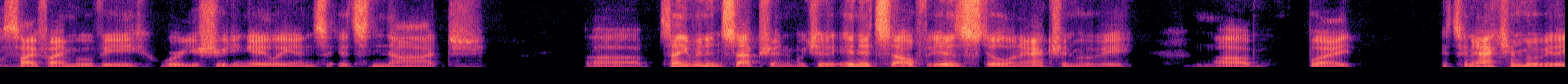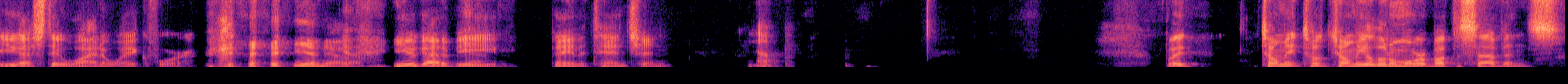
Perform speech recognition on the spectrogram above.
sci-fi movie where you're shooting aliens it's not uh it's not even inception which in itself is still an action movie mm-hmm. uh but it's an action movie that you got to stay wide awake for you know yeah. you got to be yeah. paying attention yep but tell me tell, tell me a little more about the sevens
